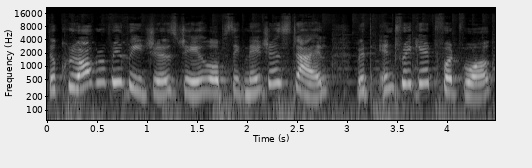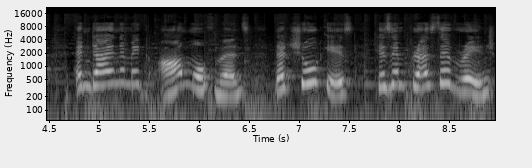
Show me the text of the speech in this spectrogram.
The choreography features J-Hope's signature style with intricate footwork and dynamic arm movements that showcase his impressive range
